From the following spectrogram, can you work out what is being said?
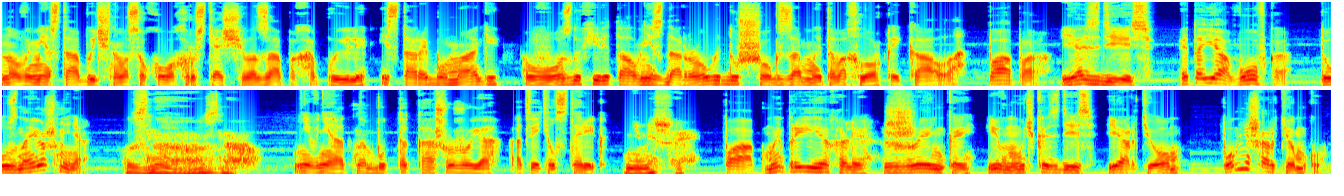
но вместо обычного сухого хрустящего запаха пыли и старой бумаги в воздухе витал нездоровый душок замытого хлоркой калла. «Папа, я здесь. Это я, Вовка. Ты узнаешь меня?» «Узнал, узнал». Невнятно, будто кашу жуя, ответил старик. «Не мешай». «Пап, мы приехали с Женькой, и внучка здесь, и Артем. Помнишь Артемку?»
